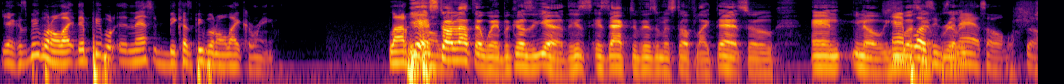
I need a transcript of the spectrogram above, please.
Yeah, because people don't like the people, and that's because people don't like Kareem. A lot of people. Yeah, it started like out that way because of, yeah, his his activism and stuff like that. So, and you know, he and wasn't plus he was really an asshole. So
